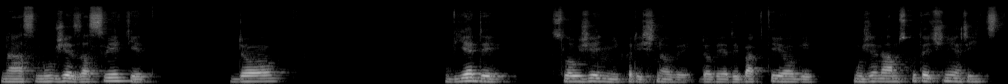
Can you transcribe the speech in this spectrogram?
nás může zasvětit do vědy sloužení Krišnovi, do vědy bhakti yogi. Může nám skutečně říct,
